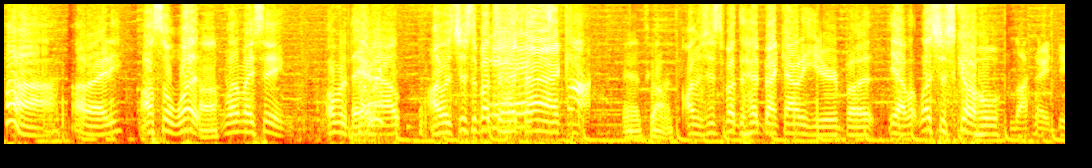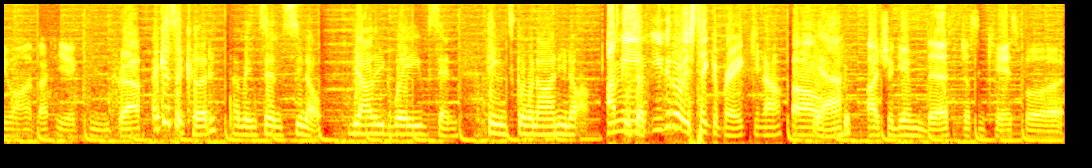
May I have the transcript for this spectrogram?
Huh. Alrighty. Also, what? Huh? What am I seeing? Over there? out. I was just about to head back. gone. And it's gone. I was just about to head back out of here, but yeah, let- let's just go. Black Knight, do you want back to your Kingdom Craft? I guess I could. I mean, since, you know, reality waves and things going on, you know. I mean, Except- you could always take a break, you know. Oh, Yeah. I should give him this just in case for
